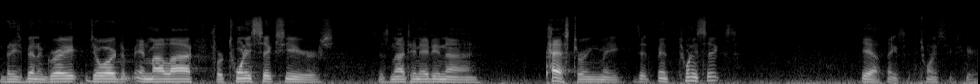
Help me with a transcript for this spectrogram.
But he's been a great joy in my life for 26 years, since 1989, pastoring me. Has it been 26? Yeah, I think it's 26 years.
